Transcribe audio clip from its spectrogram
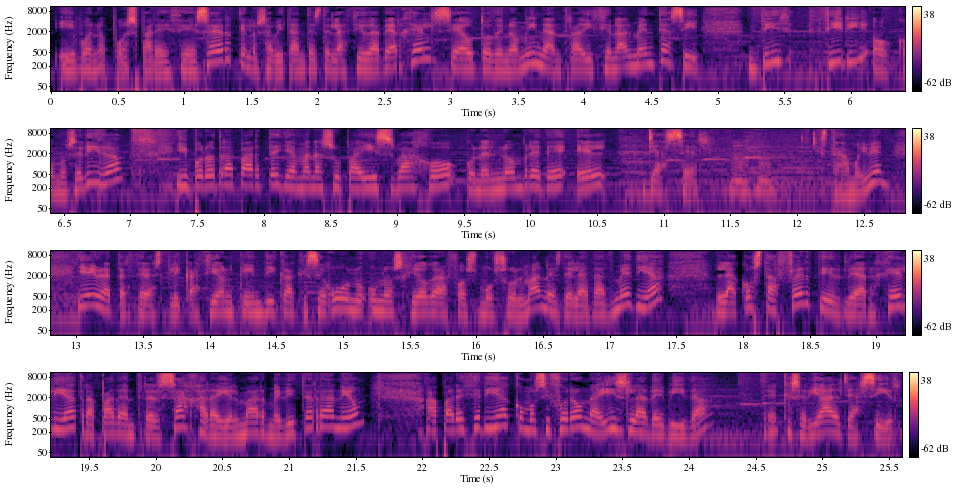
Y bueno, pues parece ser que los habitantes de la ciudad de Argel se autodenominan tradicionalmente así Ciri, o como se diga, y por otra parte llaman a su país bajo con el nombre de El Yasser. Está muy bien. Y hay una tercera explicación que indica que según unos geógrafos musulmanes de la Edad Media, la costa fértil de Argelia, atrapada entre el Sáhara y el mar Mediterráneo, aparecería como si fuera una isla de vida, ¿eh? que sería Al Yasir.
